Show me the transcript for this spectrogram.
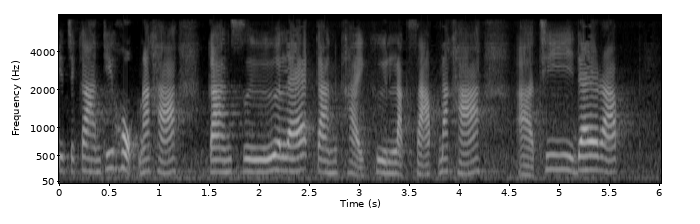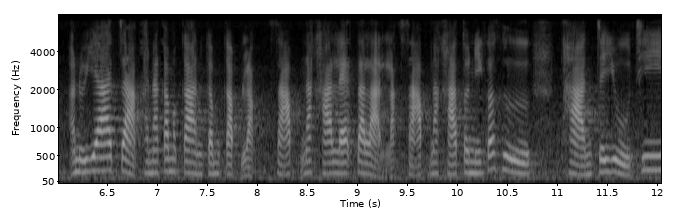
กิจการที่ 6 นะคะ การซื้อและการขายคืนหลักทรัพย์นะคะะที่ได้รับอนุญาตจากคณะกรรมการกำกับหลักทรัพย์นะคะ และตลาดหลักทรัพย์นะคะ ตัวนี้ก็คือฐานจะอยู่ที่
